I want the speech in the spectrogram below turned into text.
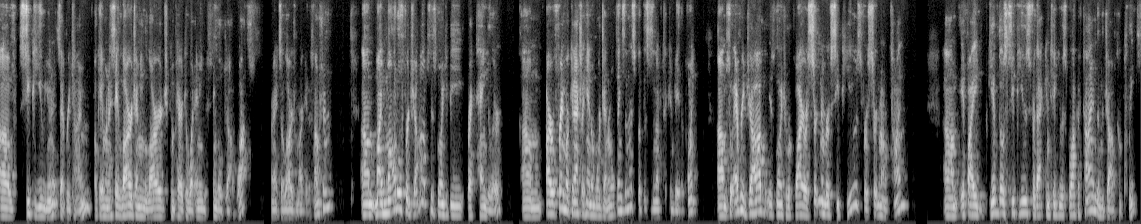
of CPU units every time. Okay, when I say large, I mean large compared to what any single job wants, right? It's a large market assumption. Um, my model for jobs is going to be rectangular. Um, our framework can actually handle more general things than this, but this is enough to convey the point. Um, so every job is going to require a certain number of CPUs for a certain amount of time. Um, if I give those CPUs for that contiguous block of time, then the job completes.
